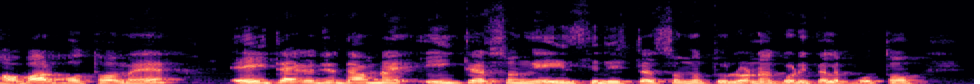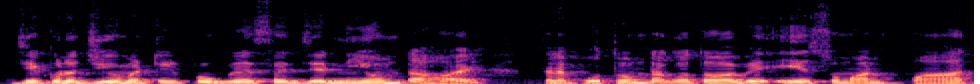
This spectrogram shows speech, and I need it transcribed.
সবার প্রথমে এইটাকে যদি আমরা এইটার সঙ্গে, এই সিরিজটার সঙ্গে তুলনা করি, তাহলে প্রথম যে কোনো জিওমেট্রিক প্রোগ্রেসের যে নিয়মটা হয়, তাহলে প্রথমটা কত হবে? এ সমান পাঁচ,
